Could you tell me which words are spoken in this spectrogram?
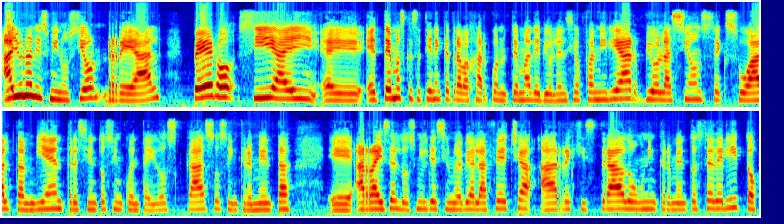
Hay una disminución real, pero sí hay eh, eh, temas que se tienen que trabajar con el tema de violencia familiar, violación sexual también, 352 casos, se incrementa eh, a raíz del 2019 a la fecha, ha registrado un incremento este delito,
